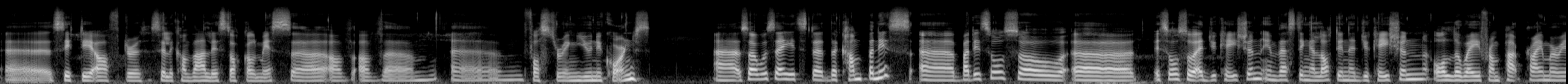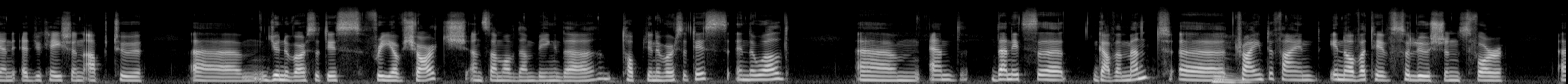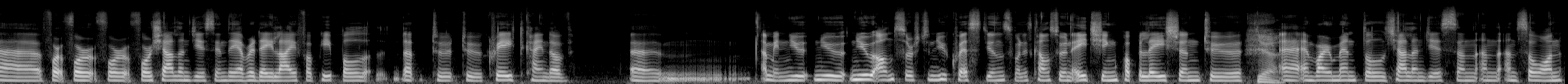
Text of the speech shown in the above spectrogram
uh, city after Silicon Valley, Stockholm is uh, of, of um, um, fostering unicorns. Uh, so I would say it's the, the companies, uh, but it's also uh, it's also education, investing a lot in education, all the way from primary and education up to um, universities free of charge, and some of them being the top universities in the world. Um, and then it's uh, government uh, trying to find innovative solutions for, uh, for for for for challenges in the everyday life of people that to to create kind of um, I mean, new new new answers to new questions when it comes to an aging population, to Yeah. uh, environmental challenges, and and and so on.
